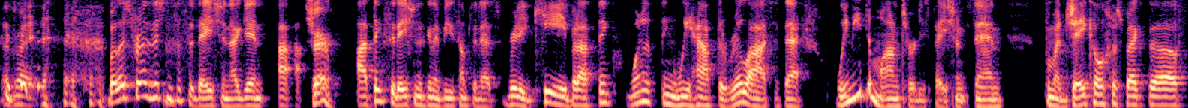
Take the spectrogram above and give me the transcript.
That's right. but let's transition to sedation again. I, sure. I think sedation is going to be something that's really key. But I think one of the things we have to realize is that we need to monitor these patients. And from a JCAHO perspective,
